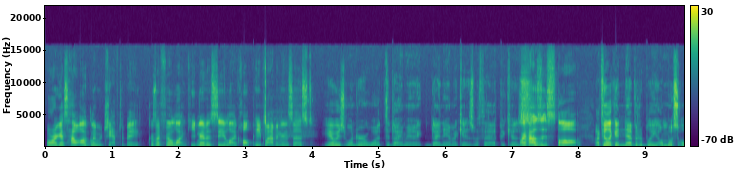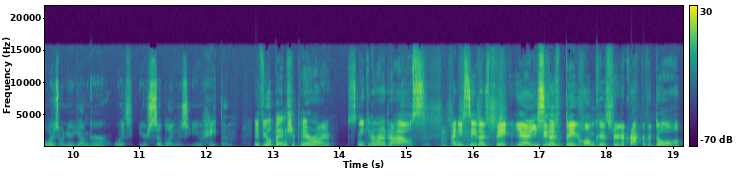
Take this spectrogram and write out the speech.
Or I guess how ugly would she have to be? Because I feel like you never see like hot people having incest. You always wonder what the dynamic dynamic is with that because Like, how does it start? I feel like inevitably, almost always when you're younger with your siblings, you hate them. If you're Ben Shapiro sneaking around your house and you see those big, yeah, you see those big honkers through the crack of a door,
